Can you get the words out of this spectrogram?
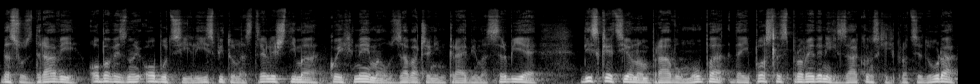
da su zdravi, obaveznoj obuci ili ispitu na strelištima, kojih nema u zabačenim krajevima Srbije, diskrecionom pravu MUPA da i posle sprovedenih zakonskih procedura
